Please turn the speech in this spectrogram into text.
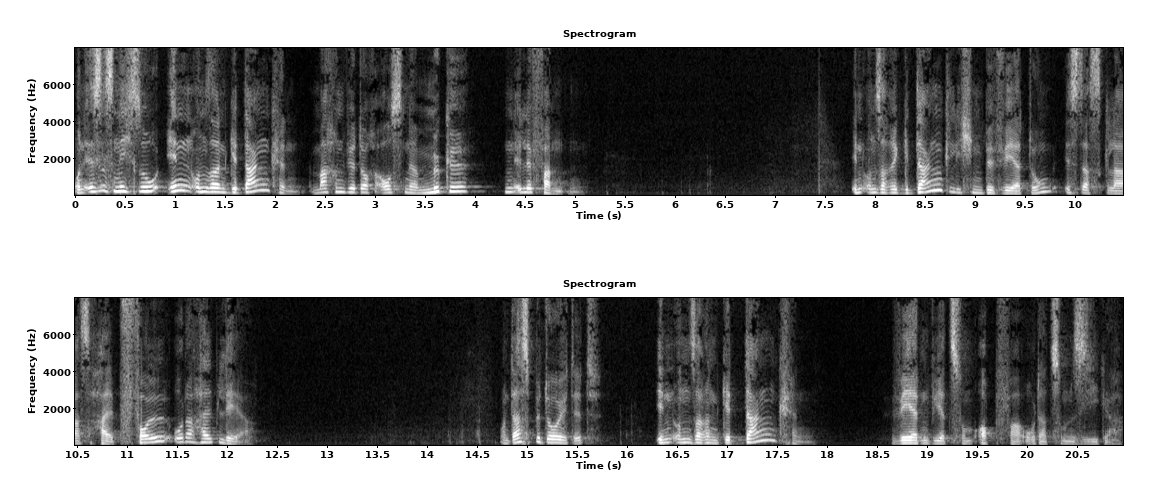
Und ist es nicht so, in unseren Gedanken machen wir doch aus einer Mücke einen Elefanten. In unserer gedanklichen Bewertung ist das Glas halb voll oder halb leer. Und das bedeutet, in unseren Gedanken werden wir zum Opfer oder zum Sieger.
